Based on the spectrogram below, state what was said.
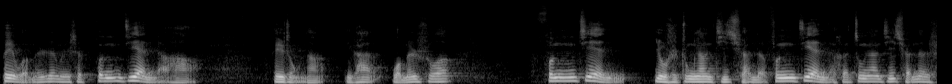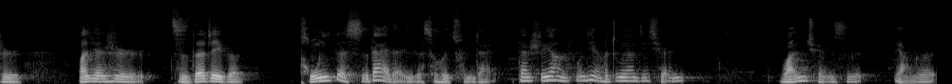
被我们认为是封建的哈那种呢，你看我们说封建又是中央集权的，封建的和中央集权的是完全是指的这个。同一个时代的一个社会存在，但实际上封建和中央集权完全是两个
